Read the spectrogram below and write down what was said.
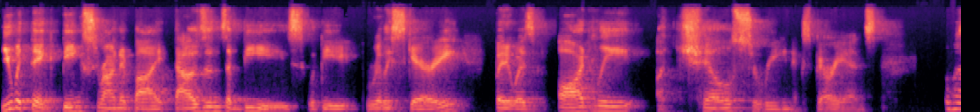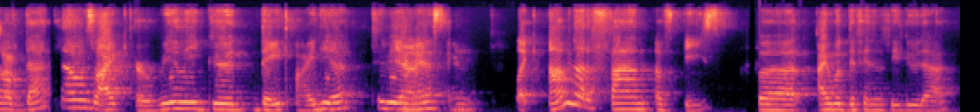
you would think being surrounded by thousands of bees would be really scary, but it was oddly a chill, serene experience. Well, so. that sounds like a really good date idea, to be mm-hmm. honest. And like, I'm not a fan of bees, but I would definitely do that.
